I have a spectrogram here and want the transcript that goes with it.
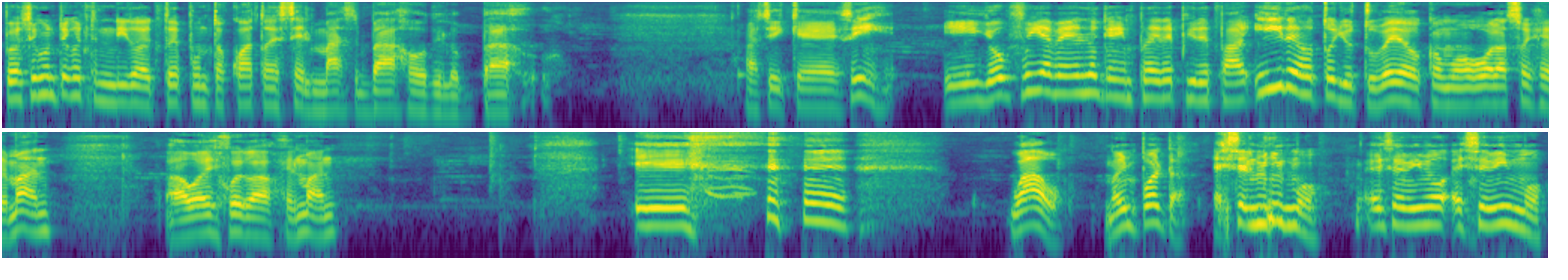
pero según tengo entendido, el 3.4 es el más bajo de los bajos. Así que sí. Y yo fui a ver los gameplay de PewDiePie y de otro youtuber como Hola soy Germán. Ahora juega Germán. Eh, wow, no importa, es el mismo, ese mismo, ese mismo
